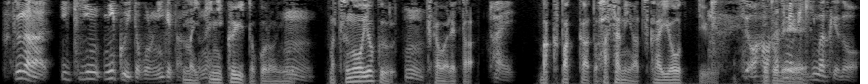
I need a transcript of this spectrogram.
普通なら行きにくいところに行けたんでまあすよね。行きにくいところに、うん。まあ都合よくうん。使われたはい。バックパッカーとハサミは使いようっていう。そう、ことで初めて聞きますけど。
